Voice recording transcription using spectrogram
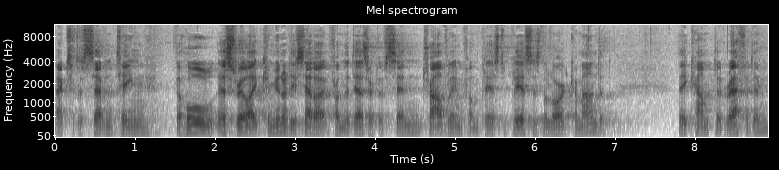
Exodus 17, the whole Israelite community set out from the desert of Sin, traveling from place to place as the Lord commanded. They camped at Rephidim,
